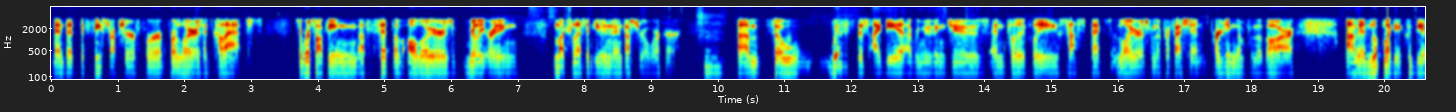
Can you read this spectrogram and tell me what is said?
meant that the fee structure for, for lawyers had collapsed. So we're talking a fifth of all lawyers really earning much less than even an industrial worker. Hmm. Um, so with this idea of removing Jews and politically suspect lawyers from the profession, purging them from the bar, um, it looked like it could be a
